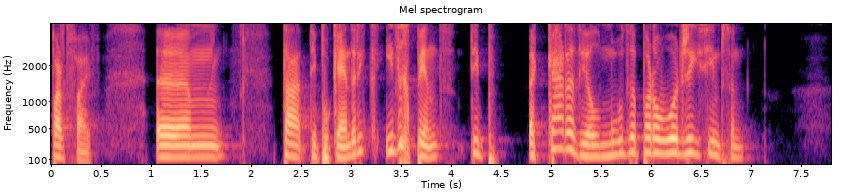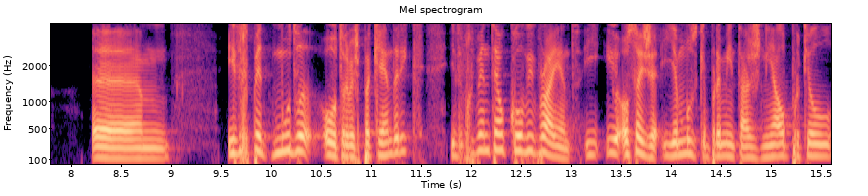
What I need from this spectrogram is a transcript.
Part 5. Um, tá tipo o Kendrick e de repente, tipo, a cara dele muda para o O.J. Simpson. Um, e de repente muda outra vez para Kendrick e de repente é o Kobe Bryant. E, e ou seja, e a música para mim está genial porque ele,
